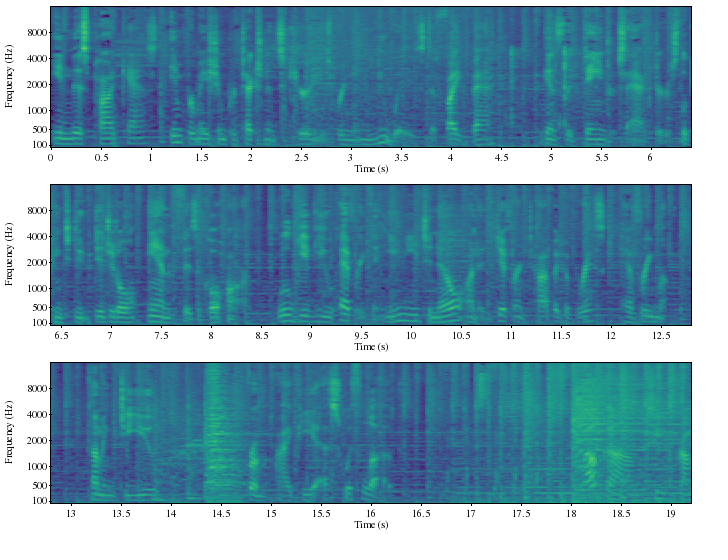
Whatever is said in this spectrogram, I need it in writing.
In this podcast, Information Protection and Security is bringing you ways to fight back against the dangerous actors looking to do digital and physical harm. We'll give you everything you need to know on a different topic of risk every month. Coming to you from IPS with Love. Welcome to From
